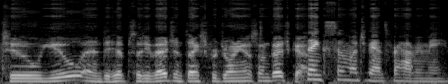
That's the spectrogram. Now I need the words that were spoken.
to you and to Hip City Veg, and thanks for joining us on VegCast. Thanks so much, Vance, for having me.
